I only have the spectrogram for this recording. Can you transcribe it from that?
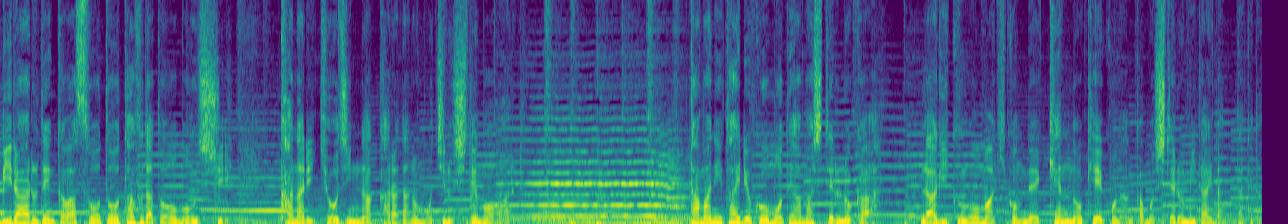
ビラール殿下は相当タフだと思うしかなり強靭な体の持ち主でもある。たまに体力を持て余してるのかラギ君を巻き込んで剣の稽古なんかもしてるみたいだったけど。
